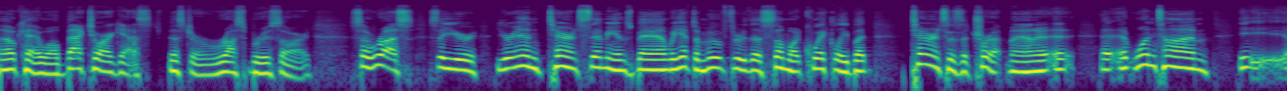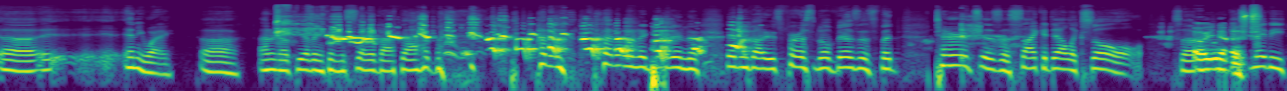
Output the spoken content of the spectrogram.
Okay, well, back to our guest, Mr. Russ Broussard. So, Russ, so you're you're in Terrance Simien's band. We have to move through this somewhat quickly, but Terrance is a trip, man. At, at, at one time, he, uh, anyway, uh, I don't know if you have anything to say about that. I don't, I don't want to get into anybody's personal business, but Terrance is a psychedelic soul. So Oh, yes. maybe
